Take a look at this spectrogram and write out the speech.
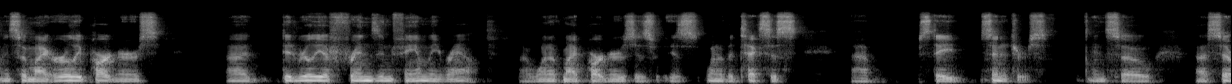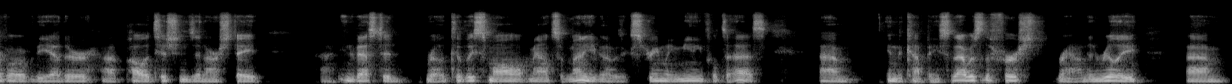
And so my early partners uh, did really a friends and family round. Uh, one of my partners is, is one of the Texas uh, state senators. And so uh, several of the other uh, politicians in our state uh, invested relatively small amounts of money, even though it was extremely meaningful to us. Um, in the company. So that was the first round. And really, um,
